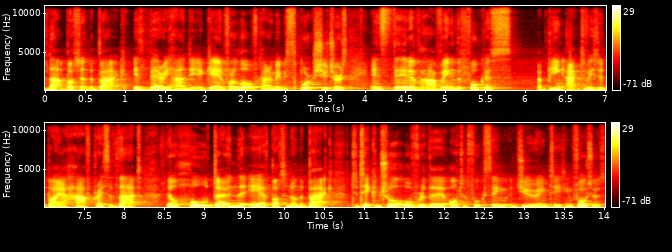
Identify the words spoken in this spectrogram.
that button at the back is very handy. Again, for a lot of kind of maybe sports shooters, instead of having the focus being activated by a half press of that, they'll hold down the AF button on the back to take control over the autofocusing during taking photos.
